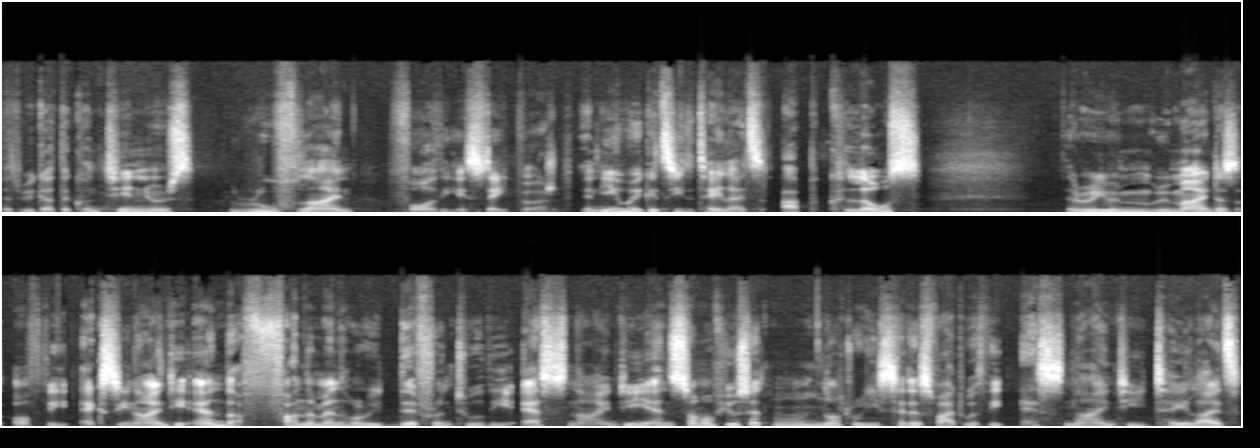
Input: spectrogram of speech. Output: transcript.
that we got the continuous roof line for the estate version. And here we can see the taillights up close. They really remind us of the XC90 and are fundamentally different to the S90. And some of you said, mm, not really satisfied with the S90 taillights.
